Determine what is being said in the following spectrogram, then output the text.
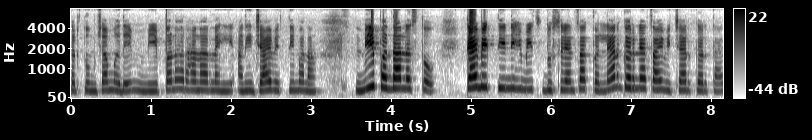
तर तुमच्यामध्ये मी पण राहणार नाही आणि ज्या व्यक्ती म्हणा मी पदा नसतो त्या व्यक्ती नेहमीच दुसऱ्यांचा कल्याण करण्याचा विचार करतात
